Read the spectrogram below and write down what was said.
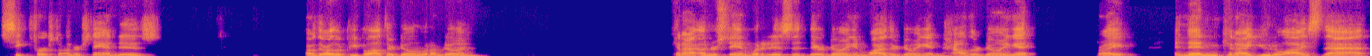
seek first to understand is, are there other people out there doing what I'm doing? Can I understand what it is that they're doing and why they're doing it and how they're doing it, right? And then can I utilize that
